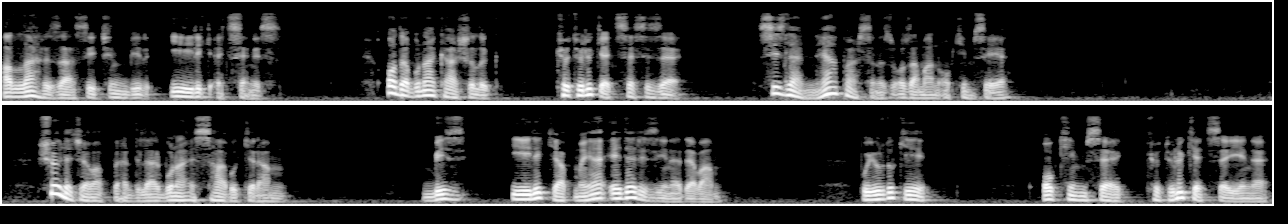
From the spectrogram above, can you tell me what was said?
Allah rızası için bir iyilik etseniz, o da buna karşılık kötülük etse size, sizler ne yaparsınız o zaman o kimseye? Şöyle cevap verdiler buna eshab-ı kiram. Biz iyilik yapmaya ederiz yine devam. Buyurdu ki, o kimse kötülük etse yine,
